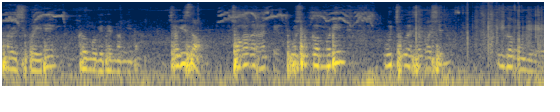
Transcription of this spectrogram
8월 15일에 건국이 된 겁니다. 저기서 조각을 할 때 도서 건물이 우측에서 보신 이 건물이에요.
